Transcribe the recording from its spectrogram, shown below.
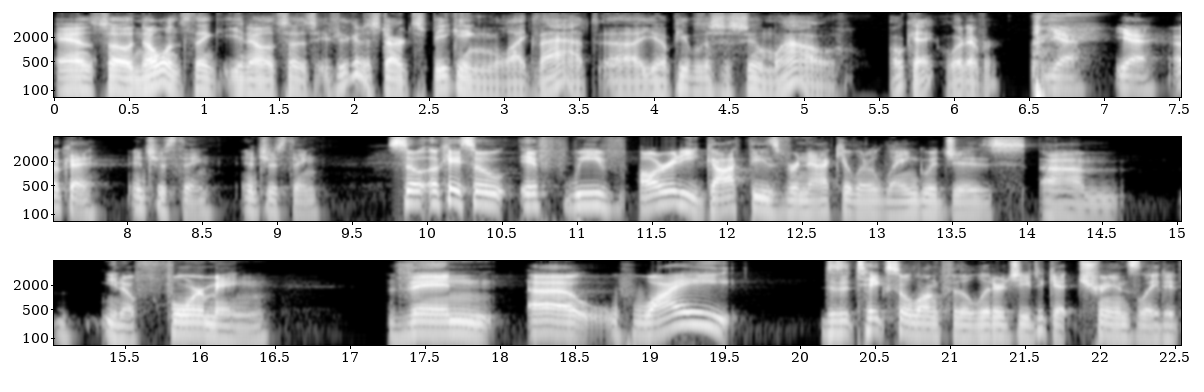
and so no one's think you know it says if you're going to start speaking like that, uh, you know, people just assume, wow, okay, whatever. Yeah yeah. Okay. Interesting. Interesting. So okay so if we've already got these vernacular languages um you know forming then uh why does it take so long for the liturgy to get translated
